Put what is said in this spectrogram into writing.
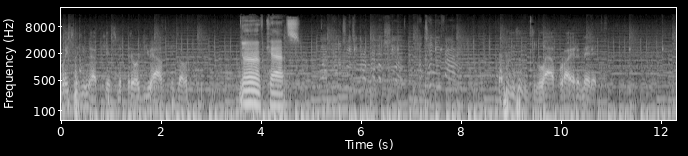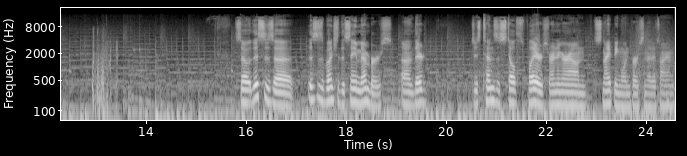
wait till you have kids, or do you have kids already? I have cats. So this is a this is a bunch of the same members. Uh, they're just tons of stealth players running around sniping one person at a time.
